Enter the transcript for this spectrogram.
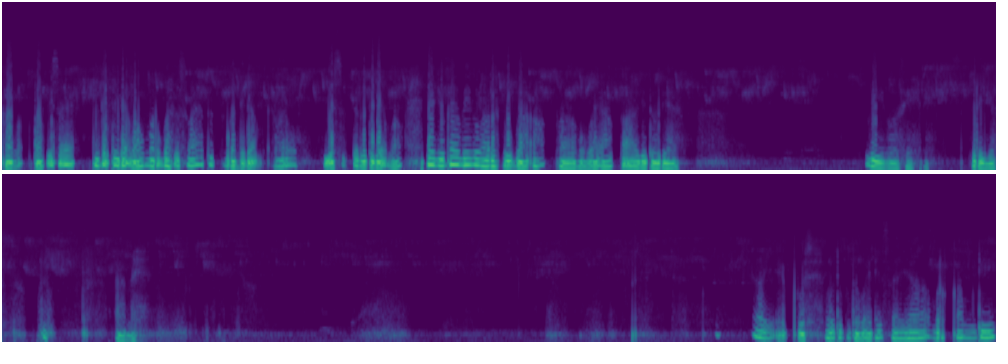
karena tapi saya juga tidak mau merubah sesuatu bukan tidak mau. Ya yes, tidak mau. Dan juga bingung harus berubah apa mulai apa gitu dia. Bingung sih serius bos baru pertama ini saya merekam di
